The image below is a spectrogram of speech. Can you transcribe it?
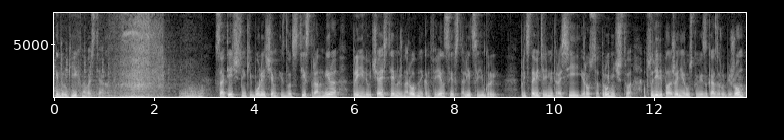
и других новостях. Соотечественники более чем из 20 стран мира приняли участие в международной конференции в столице Югры. Представители МИД России и Россотрудничества обсудили положение русского языка за рубежом,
